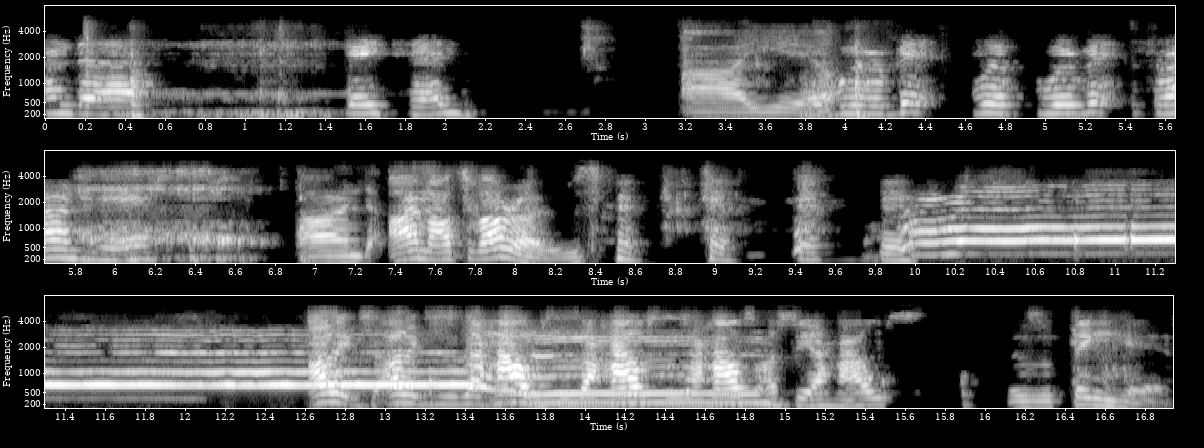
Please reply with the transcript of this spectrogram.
And uh, Jason, Ah, yeah. we're a bit, we're, we're a bit surrounded here. And I'm out of arrows. Alex, Alex, there's a house, there's a house, there's a house, I see a house. There's a thing here.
